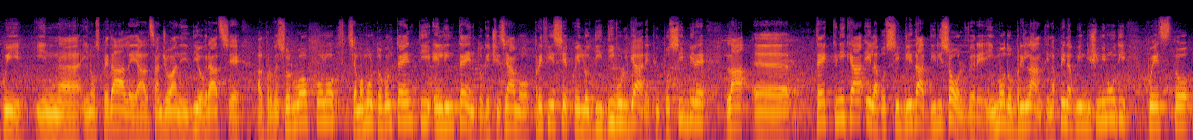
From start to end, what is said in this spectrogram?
qui in, eh, in, ospedale al San Giovanni di Dio grazie al professor Ruoppolo, siamo molto contenti e l'intento che ci siamo prefissi è quello di divulgare il più possibile la eh, tecnica e la possibilità di risolvere in modo brillante in appena 15 minuti questo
